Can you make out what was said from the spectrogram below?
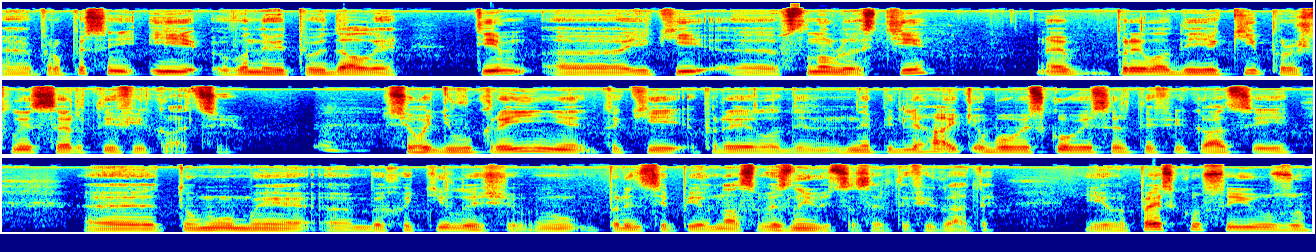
е, прописані і вони відповідали тим, е, які е, встановлювалися ті е, прилади, які пройшли сертифікацію. Сьогодні в Україні такі прилади не підлягають обов'язковій сертифікації, е, тому ми е, би хотіли, щоб ну, в принципі в нас визнаються сертифікати Європейського Союзу.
